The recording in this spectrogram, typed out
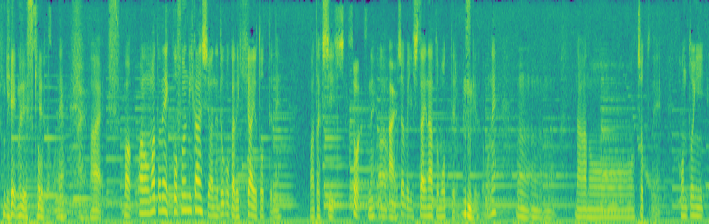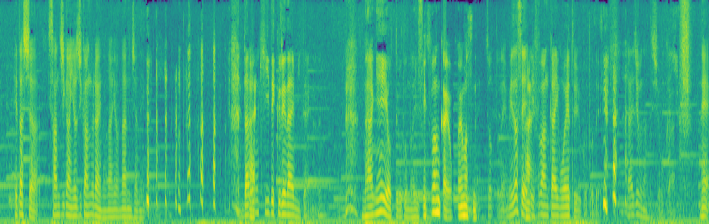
ゲームですけれどもね。ねはい、はい。まあ、あの、またね、古墳に関してはね、どこかで機会を取ってね、私、そうですね。はい、おしゃべりしたいなと思ってるんですけれどもね。うん、うん、うんうんあのー、ちょっとね、本当に、下手しちゃ3時間、4時間ぐらいの内容になるんじゃねえか。誰も聞いてくれないみたいなね。長えよってことになりそう。F1 回を超えますね。ちょっとね、目指せ F1 回超えということで、大丈夫なんでしょうか。ね、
